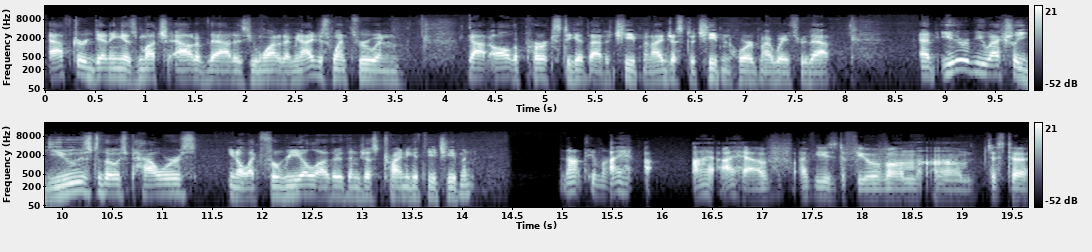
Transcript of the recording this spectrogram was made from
after getting as much out of that as you wanted, I mean, I just went through and got all the perks to get that achievement. I just achievement hoard my way through that. Have either of you actually used those powers, you know, like for real, other than just trying to get the achievement? Not too much. I, I, I have. I've used a few of them um, just to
